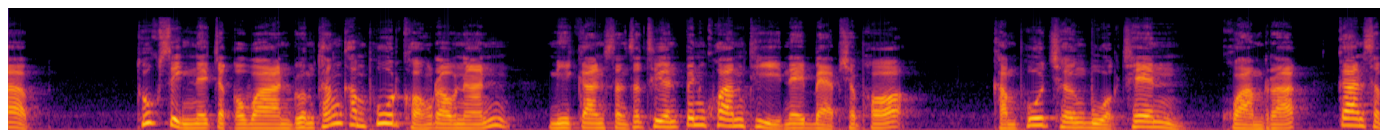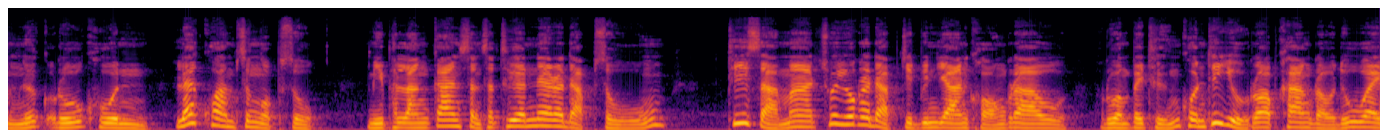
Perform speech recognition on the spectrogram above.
าพ ทุกสิ่งในจักรวาลรวมทั้งคำพูดของเรานั้น มีการสั่นสะเทือนเป็นความถี่ในแบบเฉพาะคำพูดเชิงบวกเช่น ความรัก การสำนึกรู้คุณ และความสงบสุข มีพลังการสั่นสะเทือนในระดับสูง ที่สามารถช่วยยกระดับจิตวิญญาณของเรา รวมไปถึงคนที่อยู่รอบข้างเราด้วย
